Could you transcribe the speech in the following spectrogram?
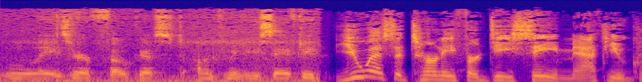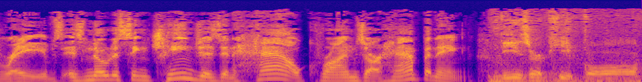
laser focused on community safety. U.S. Attorney for D.C. Matthew Graves is noticing changes in how crimes are happening. These are people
